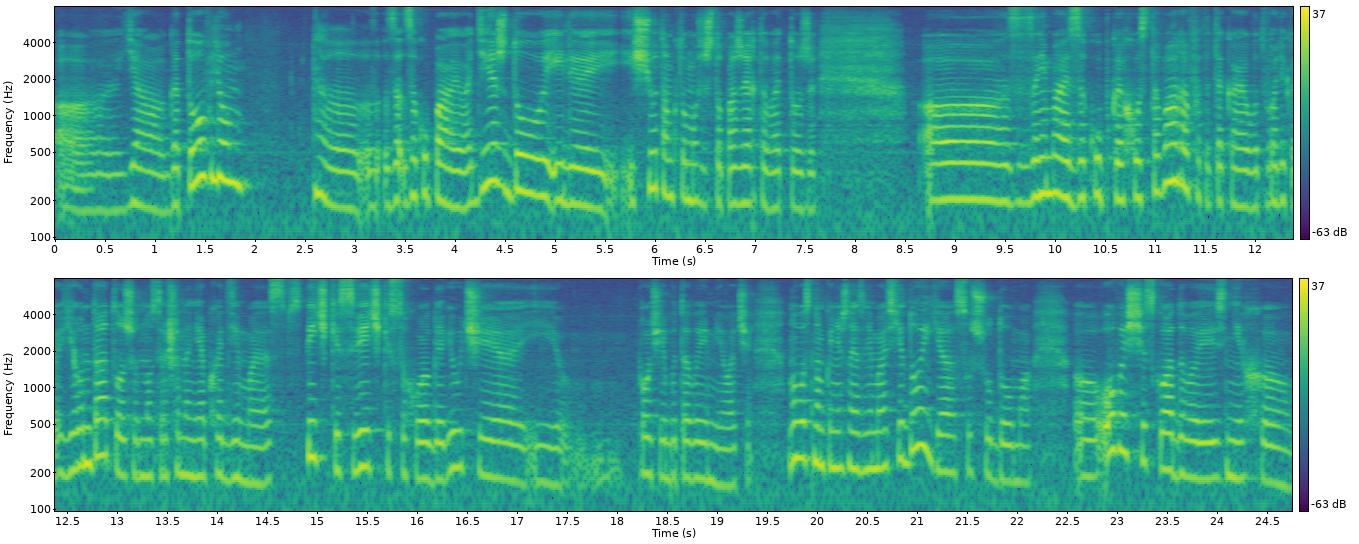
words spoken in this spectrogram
Э, я готовлю, э, за- закупаю одежду или ищу там, кто может что пожертвовать тоже. Э, Занимаюсь закупкой хозтоваров. Это такая вот вроде как ерунда тоже, но совершенно необходимая. С- Спички, свечки, сухое горючее и прочие бытовые мелочи. Ну, в основном, конечно, я занимаюсь едой, я сушу дома э, овощи, складываю из них э,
